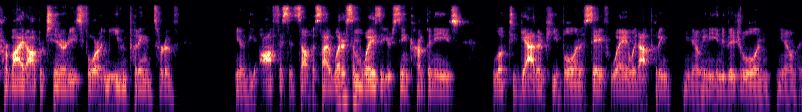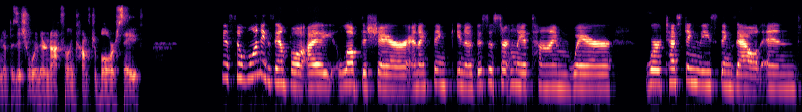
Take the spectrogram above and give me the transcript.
provide opportunities for I mean, even putting sort of you know the office itself aside what are some ways that you're seeing companies look to gather people in a safe way and without putting you know any individual in you know in a position where they're not feeling comfortable or safe? Yeah so one example i love to share and i think you know this is certainly a time where we're testing these things out and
